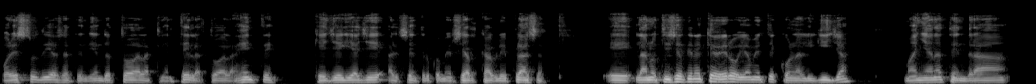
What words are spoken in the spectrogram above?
por estos días atendiendo a toda la clientela, toda la gente que llegue allí al Centro Comercial Cable Plaza. Eh, la noticia tiene que ver, obviamente, con la liguilla Mañana tendrá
